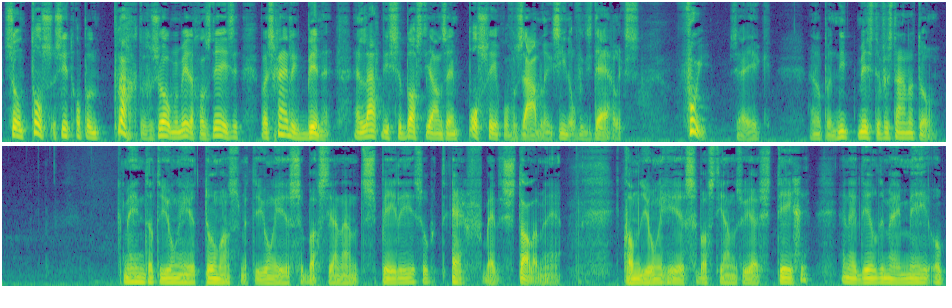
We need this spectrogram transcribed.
Zo'n tos zit op een prachtige zomermiddag als deze waarschijnlijk binnen en laat die Sebastiaan zijn postzegelverzameling zien of iets dergelijks. Foei, zei ik, en op een niet mis te verstaande toon. Ik meen dat de jonge heer Thomas met de jonge heer Sebastiaan aan het spelen is op het erf bij de stallen, meneer. Ik kwam de jonge heer Sebastiaan zojuist tegen en hij deelde mij mee op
